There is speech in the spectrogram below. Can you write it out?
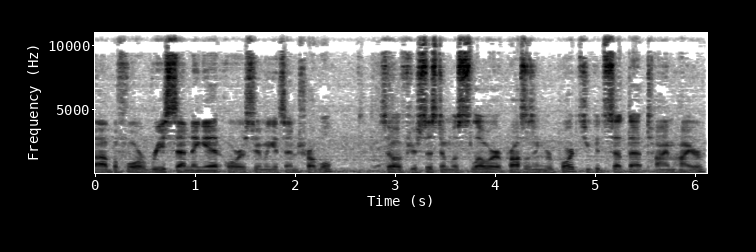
uh, before resending it or assuming it's in trouble. So if your system was slower at processing reports, you could set that time higher.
